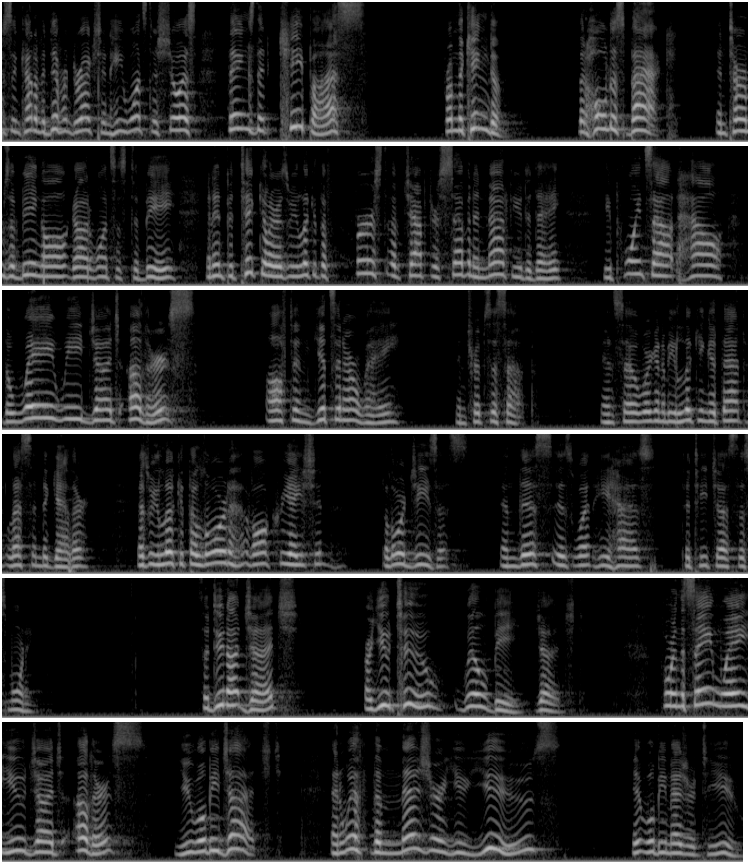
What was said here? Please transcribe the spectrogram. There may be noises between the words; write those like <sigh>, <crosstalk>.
moves in kind of a different direction. He wants to show us things that keep us from the kingdom, that hold us back in terms of being all God wants us to be. And in particular, as we look at the first of chapter 7 in Matthew today, he points out how the way we judge others often gets in our way and trips us up. And so we're going to be looking at that lesson together as we look at the Lord of all creation, the Lord Jesus. And this is what he has to teach us this morning. So do not judge, or you too will be judged. For in the same way you judge others, you will be judged. And with the measure you use, it will be measured to you.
